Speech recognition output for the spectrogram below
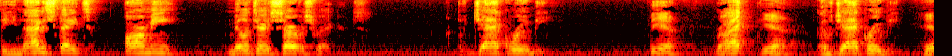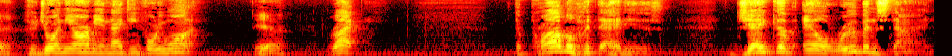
the united states army military service records of jack ruby Yeah, right yeah, of jack ruby yeah, who joined the army in 1941 yeah. Right. The problem with that is Jacob L. Rubenstein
